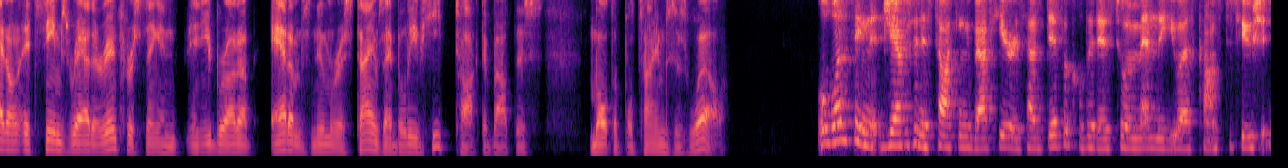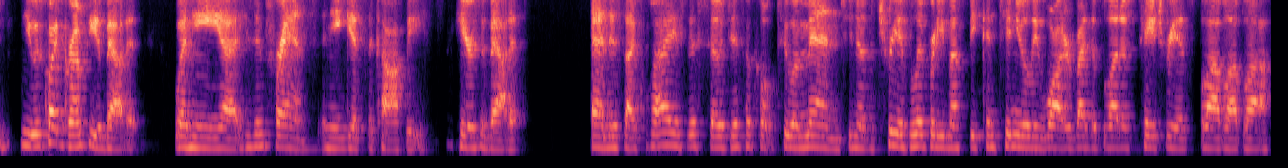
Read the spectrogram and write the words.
I don't. It seems rather interesting, and and you brought up Adams numerous times. I believe he talked about this multiple times as well. Well, one thing that Jefferson is talking about here is how difficult it is to amend the U.S. Constitution. He was quite grumpy about it when he uh, he's in France and he gets a copy, hears about it, and is like, "Why is this so difficult to amend? You know, the tree of liberty must be continually watered by the blood of patriots." Blah blah blah.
